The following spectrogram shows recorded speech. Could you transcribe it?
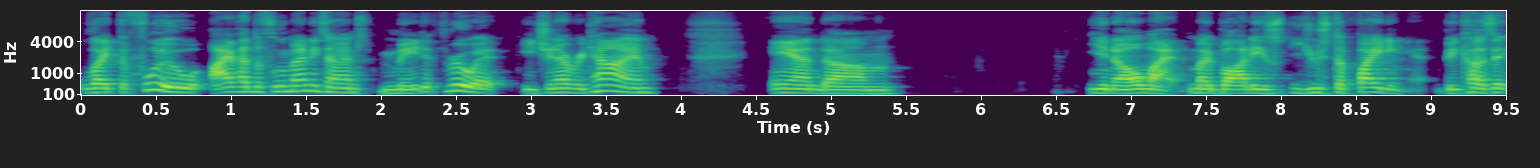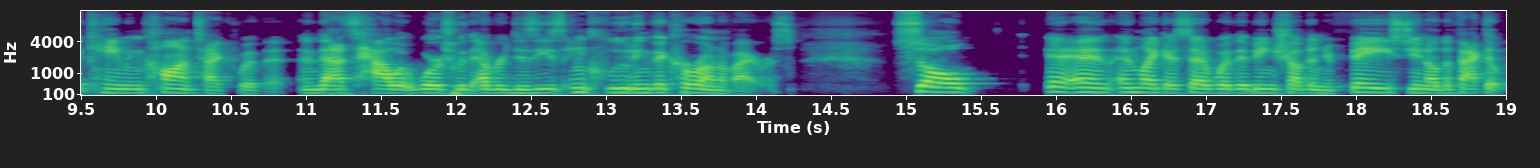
Like the flu, I've had the flu many times, made it through it each and every time. And um, you know my my body's used to fighting it because it came in contact with it and that's how it works with every disease including the coronavirus so and and like i said with it being shoved in your face you know the fact that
